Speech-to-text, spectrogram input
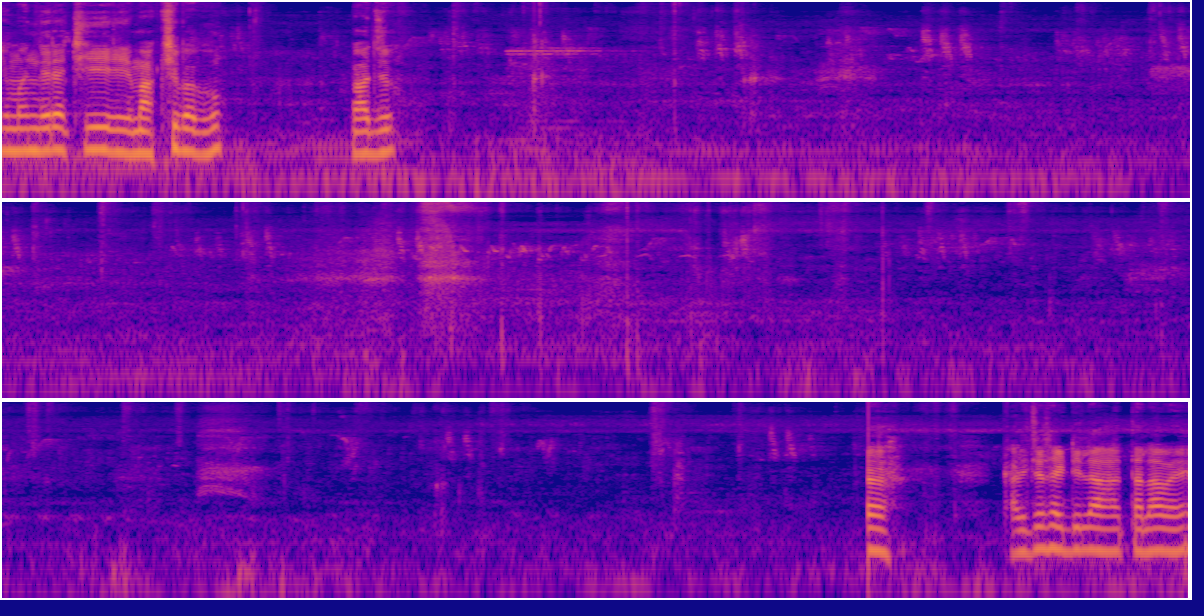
ही मंदिराची मागची बघू बाजू. खालच्या साईडला हा तलाव आहे.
